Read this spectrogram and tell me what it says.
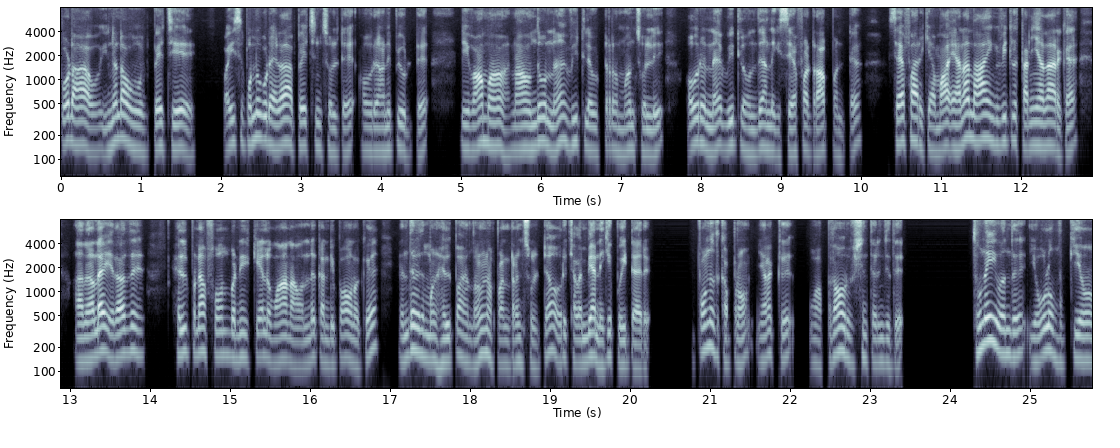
"போடா என்னடா அவங்க பேச்சு? வயசு பொண்ணு கூட என்னடா பேச்சுன்னு" சொல்லிட்டு அவரு அனுப்பிவிட்டு, "நீ வாமா நான் வந்து உன்னை வீட்டில் விட்டுர்றேம்மான்னு" சொல்லி, அவரு என்ன வீட்டில் வந்து அன்றைக்கி சேஃபாக ட்ராப் பண்ணிட்டு, சேஃபாக இருக்கியாம்மா?" ஏன்னா நான் எங்கள் வீட்டில் தனியாக தான் இருக்கேன். அதனால் ஏதாவது ஹெல்ப்னா ஃபோன் பண்ணி கேளுமா நான் வந்து கண்டிப்பாக உனக்கு எந்த விதமான ஹெல்ப்பாக இருந்தாலும் நான் பண்ணுறேன்னு சொல்லிட்டு, அவர் கிளம்பி அன்னைக்கு போயிட்டார் போனதுக்கப்புறம் எனக்கு அப்போ தான் ஒரு விஷயம் தெரிஞ்சுது துணை வந்து எவ்வளோ முக்கியம்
